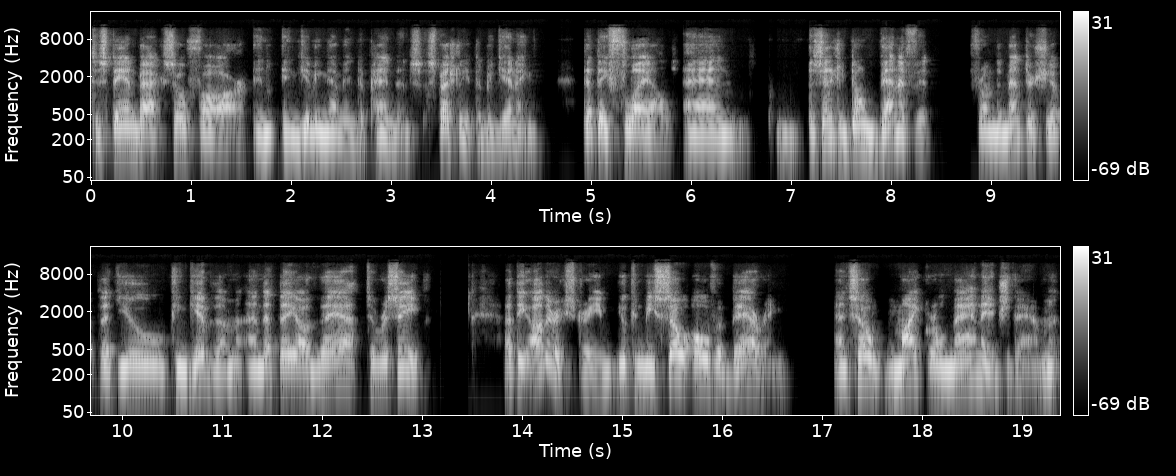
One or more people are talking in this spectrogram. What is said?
to stand back so far in, in giving them independence, especially at the beginning, that they flail and essentially don't benefit from the mentorship that you can give them and that they are there to receive. At the other extreme, you can be so overbearing and so micromanage them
